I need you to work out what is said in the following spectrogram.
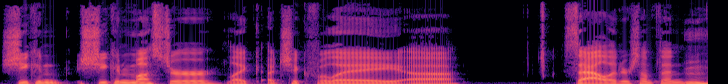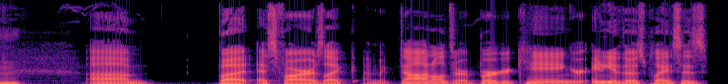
She can she can muster like a Chick-fil-A uh salad or something. mhm. Um, but as far as like a McDonald's or a Burger King or any of those places,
